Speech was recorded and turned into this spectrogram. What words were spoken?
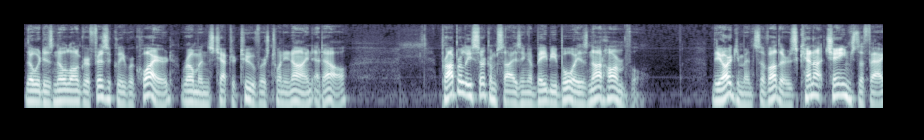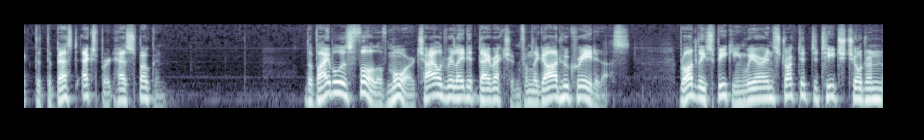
though it is no longer physically required, Romans chapter 2 verse 29 et al., properly circumcising a baby boy is not harmful. The arguments of others cannot change the fact that the best expert has spoken. The Bible is full of more child related direction from the God who created us. Broadly speaking, we are instructed to teach children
